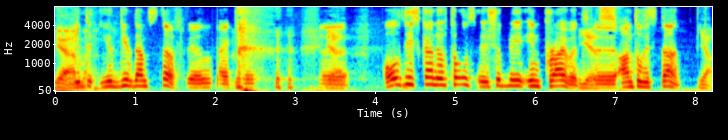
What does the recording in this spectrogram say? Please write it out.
yeah, you, d- you give them stuff uh, like uh, Yeah. uh, all these kind of tools uh, should be in private Yes. uh, until it's done Yeah,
